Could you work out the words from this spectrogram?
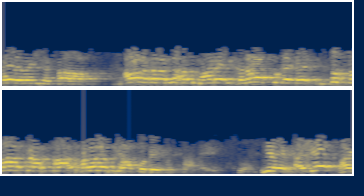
ہو رہی ہے صاحب اور اگر اللہ تمہارے خلاف چکے گئے تو سات کا سات ہزار بھی آپ کو دے سکتا۔ میرے یہ بھائی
